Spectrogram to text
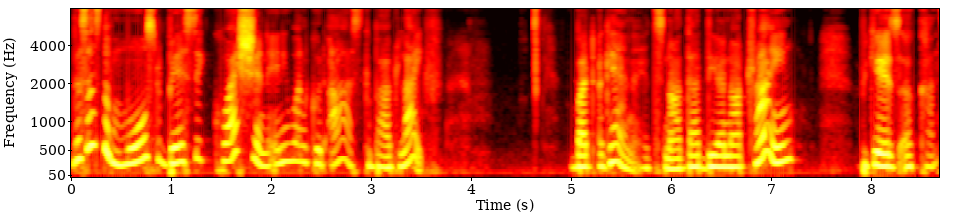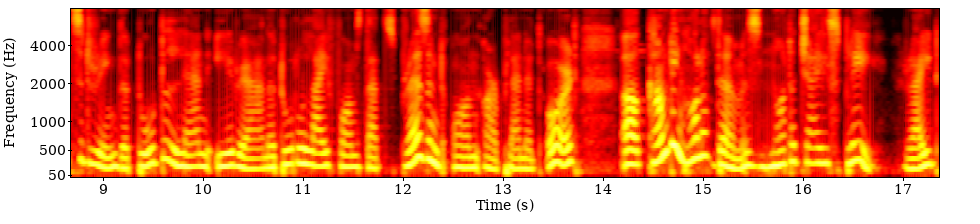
this is the most basic question anyone could ask about life. But again, it's not that they are not trying, because uh, considering the total land area and the total life forms that's present on our planet Earth, uh, counting all of them is not a child's play right?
